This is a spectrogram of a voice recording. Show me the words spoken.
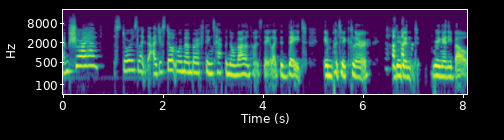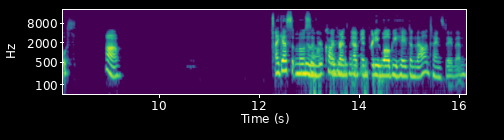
I'm sure I have stories like that. I just don't remember if things happened on Valentine's Day, like the date in particular didn't ring any bells. Huh. I guess most no, of your boyfriends have been pretty well behaved on Valentine's Day then.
